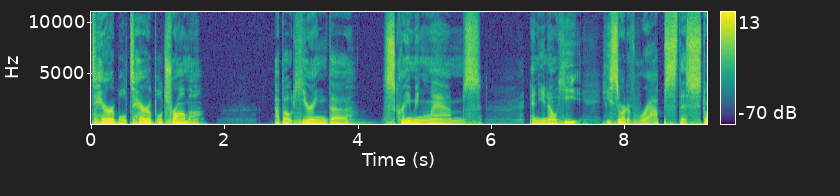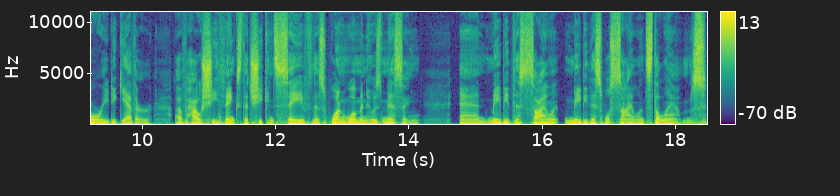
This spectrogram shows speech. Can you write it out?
terrible, terrible trauma about hearing the screaming lambs. And, you know, he he sort of wraps this story together of how she thinks that she can save this one woman who's missing and maybe this silent maybe this will silence the lambs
